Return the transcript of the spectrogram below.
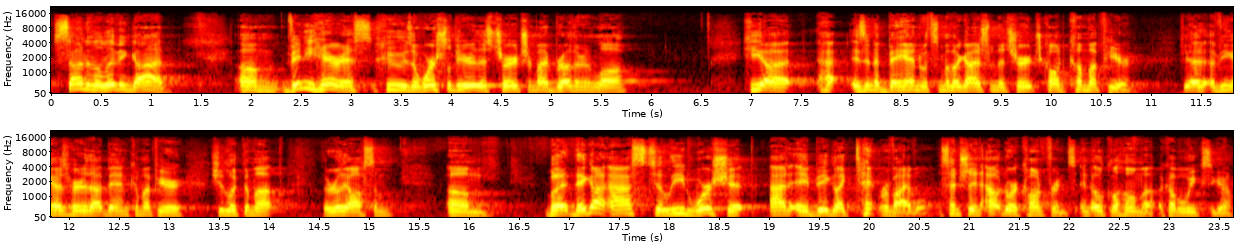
Son of the living God. Um, Vinny Harris, who's a worship leader of this church and my brother in law, he uh, ha- is in a band with some other guys from the church called Come Up Here. Have you guys heard of that band, Come Up Here? You should look them up. They're really awesome. Um, but they got asked to lead worship at a big like tent revival, essentially an outdoor conference in Oklahoma a couple weeks ago.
